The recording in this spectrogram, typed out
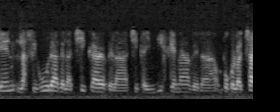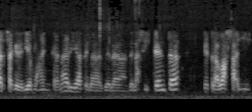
en la figura de la chica, de la chica indígena, de la, un poco la chacha que diríamos en Canarias, de la, de la, de la asistenta que trabaja allí.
